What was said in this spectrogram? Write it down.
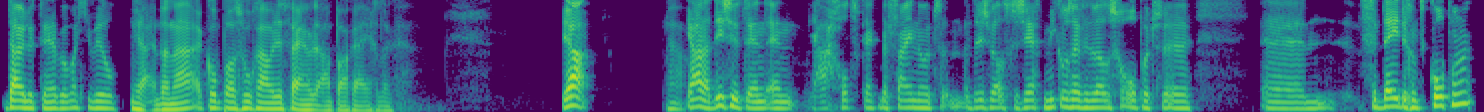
duidelijk te hebben wat je wil. Ja, en daarna komt pas hoe gaan we dit Feyenoord aanpakken eigenlijk. Ja, ja. ja dat is het. En, en ja, god, kijk, bij Feyenoord, er is wel eens gezegd, Mikos heeft het wel eens geopperd, ehm, verdedigend koppen.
